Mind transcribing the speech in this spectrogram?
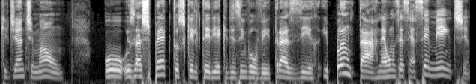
que de antemão o, os aspectos que ele teria que desenvolver, trazer e plantar, né, vamos dizer assim, a semente,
